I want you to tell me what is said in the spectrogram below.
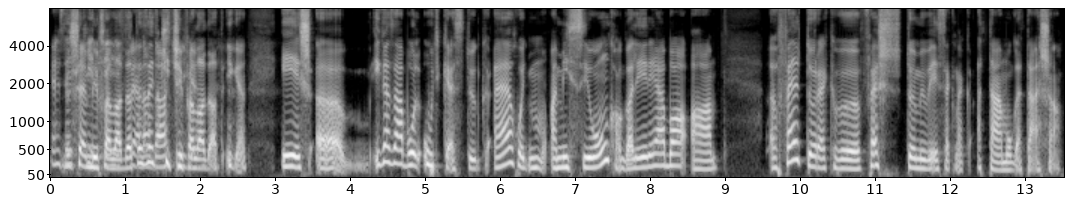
ez egy semmi feladat, feladat, ez egy kicsi igen. feladat, igen. És uh, igazából úgy kezdtük el, hogy a missziónk a galériába a, a feltörekvő festőművészeknek a támogatása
